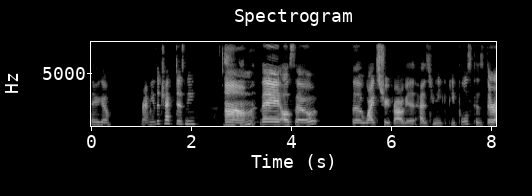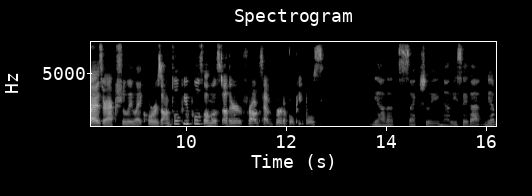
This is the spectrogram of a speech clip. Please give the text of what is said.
There you go. Write me the check, Disney. Um, they also the White's tree frog. It has unique pupils because their eyes are actually like horizontal pupils, while most other frogs have vertical pupils. Yeah, that's actually, now that you say that, yep.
